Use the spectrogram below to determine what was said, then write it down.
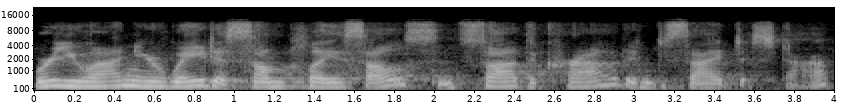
Were you on your way to someplace else and saw the crowd and decided to stop?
